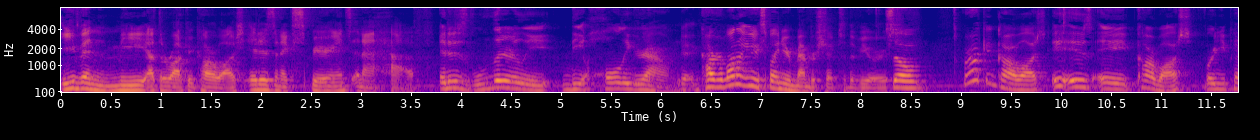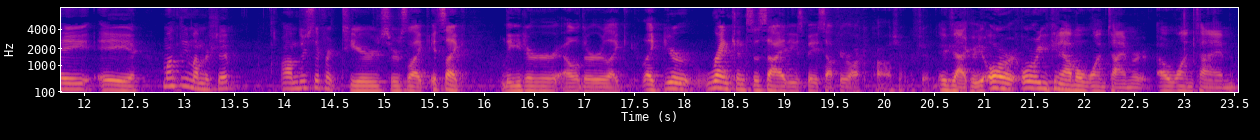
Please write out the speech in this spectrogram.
even me at the Rocket Car Wash, it is an experience and a half. It is literally the holy ground. Carter, why don't you explain your membership to the viewers? So, Rocket Car Wash, it is a car wash where you pay a monthly membership. Um, there's different tiers. There's like it's like leader, elder, like like your rank in society is based off your Rocket Car Wash membership. exactly, or or you can have a one time or a one time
